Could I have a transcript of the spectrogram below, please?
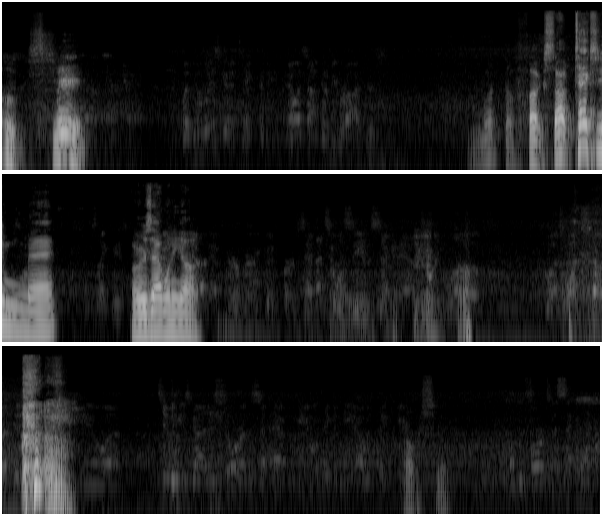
Oh shit. What the fuck? Stop texting me, man. Or is that one of y'all? Oh shit. Looking forward to the second half.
